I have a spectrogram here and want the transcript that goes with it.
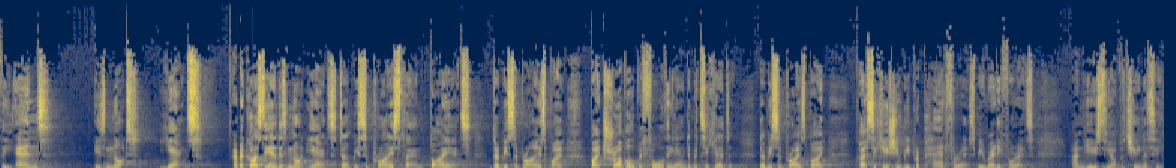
The end is not yet. And because the end is not yet, don't be surprised then by it. Don't be surprised by, by trouble before the end. In particular, don't be surprised by persecution. Be prepared for it, be ready for it, and use the opportunity.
